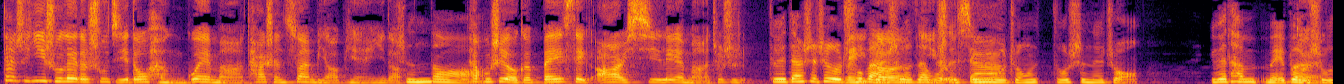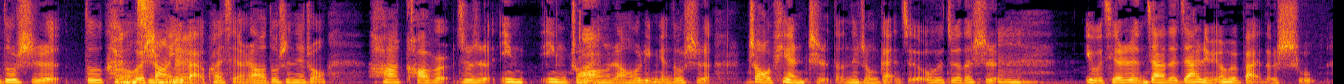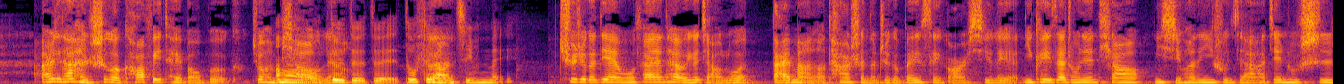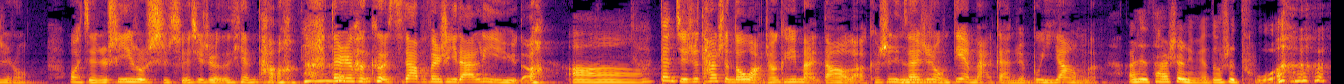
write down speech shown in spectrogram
但是艺术类的书籍都很贵嘛，它是算比较便宜的。真的，它不是有个 Basic R 系列嘛？就是对，但是这个出版社在我的心目中都是那种，因为它每本书都是都可能会上一百块钱，然后都是那种 hard cover，就是硬硬装，然后里面都是照片纸的那种感觉，我觉得是有钱人家的家里面会摆的书。而且它很适合 coffee table book，就很漂亮。对对对，都非常精美。去这个店，我发现它有一个角落摆满了他神的这个 basic art 系列，你可以在中间挑你喜欢的艺术家、建筑师这种。哇，简直是艺术史学习者的天堂。但是很可惜，大部分是意大利语的啊。但其实他神都网上可以买到了，可是你在这种店买感觉不一样嘛。而且他神里面都是图。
